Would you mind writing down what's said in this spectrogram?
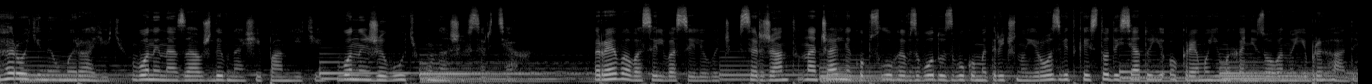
Герої не вмирають, вони назавжди в нашій пам'яті, вони живуть у наших серцях. Рева Василь Васильович, сержант, начальник обслуги взводу звукометричної розвідки 110-ї окремої механізованої бригади.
